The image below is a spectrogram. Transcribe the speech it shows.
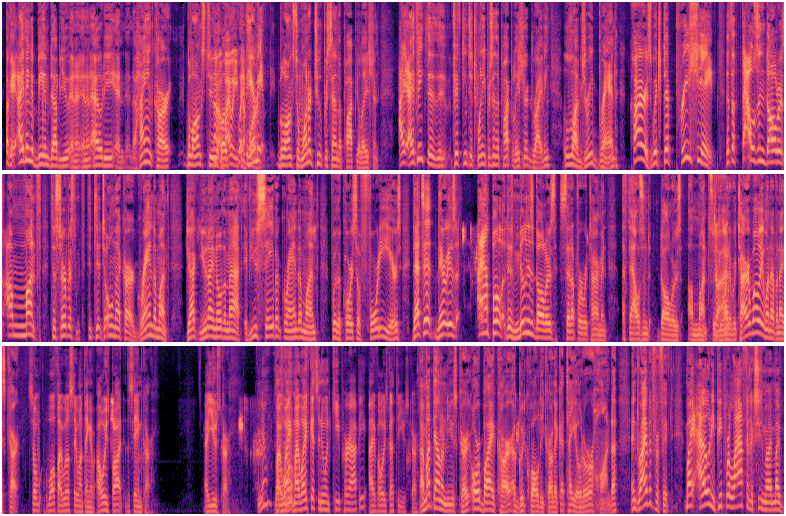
Okay, I think a BMW and, a, and an Audi and, and a high end car belongs to. No, no, buy what you can wait, hear me. Belongs to one or two percent of the population. I, I think the, the fifteen to twenty percent of the population are driving luxury brand cars, which depreciate. That's a thousand dollars a month to service to, to, to own that car, a grand a month. Jack, you and I know the math. If you save a grand a month for the course of forty years, that's it. There is ample. There's millions of dollars set up for retirement. A thousand dollars a month. So, So do you I- want to retire well? Or you want to have a nice car? So Wolf, I will say one thing. I've always bought the same car, a used car. Yeah, My wife, wrong. my wife gets a new one. Keep her happy. I've always got the used car. I'm not down on a used car or buy a car, a good quality car like a Toyota or a Honda, and drive it for 50. My Audi, people were laughing. Excuse me, my, my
